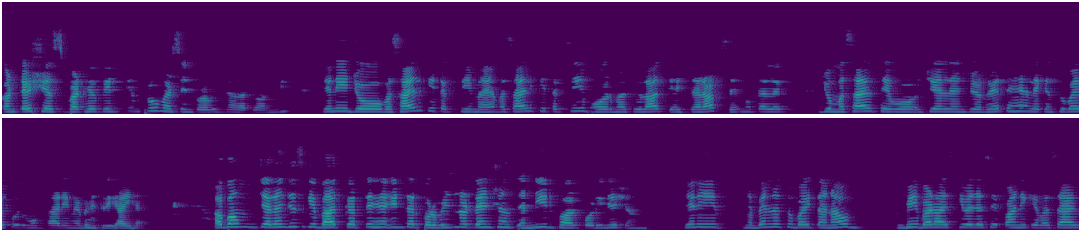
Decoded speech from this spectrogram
contentious but have been improvements in provincial autonomy یعنی جو وسائل کی تقسیم ہے، وسائل کی تقسیم اور محصولات کے اشتراک سے متعلق جو مسائل تھے وہ چیلنج رہتے ہیں، لیکن صوبائی خود مختاری میں بہتری آئی ہے۔ اب ہم چیلنجز کی بات کرتے ہیں inter provincial tensions and need for coordination یعنی بین الصوبائی تناؤ بھی بڑھا، اس کی وجہ سے پانی کے وسائل،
